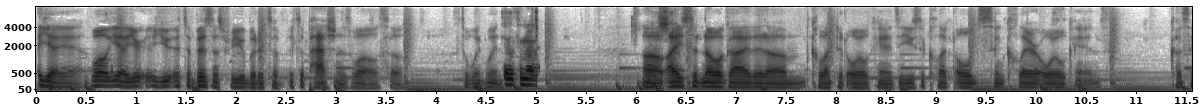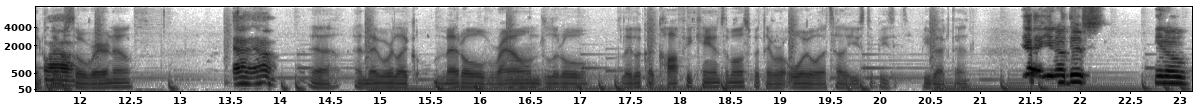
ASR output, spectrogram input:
Yeah. Yeah. Well, yeah. You're, you. It's a business for you, but it's a it's a passion as well. So it's a win-win. Definitely. Uh, I used to know a guy that um, collected oil cans. He used to collect old Sinclair oil cans because Sinclair's Wow. so rare now. Yeah, yeah. Yeah, and they were like metal, round, little. They look like coffee cans almost, but they were oil. That's how they used to be be back then. Yeah, you know, there's, you know,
